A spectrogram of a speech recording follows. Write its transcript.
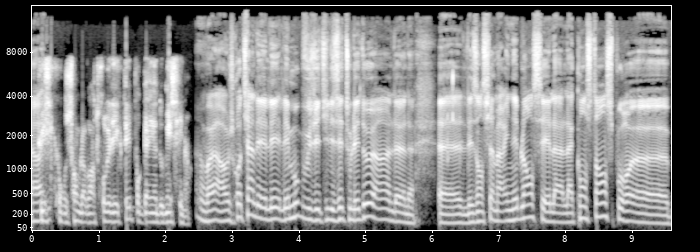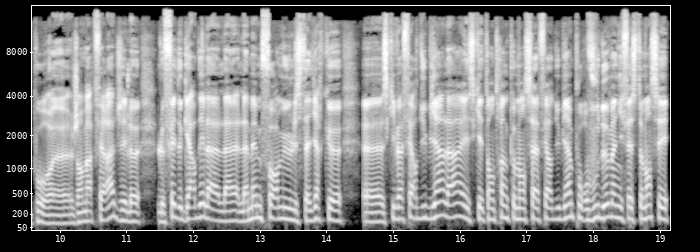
Ah puisqu'on semble avoir trouvé les clés pour gagner à domicile. Voilà, alors je retiens les, les, les, mots que vous utilisez tous les deux, hein, le, euh, les anciens marinés blancs, c'est la, la, constance pour euh, pour euh, Jean-Marc Ferrage et le, le fait de garder la, la, la même formule, c'est-à-dire que ce qui va faire du bien là et ce qui est en train de commencer à faire du bien pour vous deux manifestement, c'est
